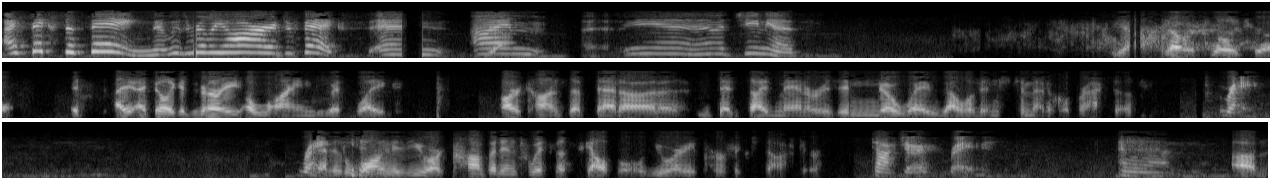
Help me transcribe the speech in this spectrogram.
I fixed a thing that was really hard to fix, and I'm uh, yeah, I'm a genius. Yeah, no, it's really true. It's I, I feel like it's very aligned with like our concept that uh bedside manner is in no way relevant to medical practice. Right. Right. That as because long as you are competent with a scalpel, you are a perfect doctor. doctor, right. Um, Um,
